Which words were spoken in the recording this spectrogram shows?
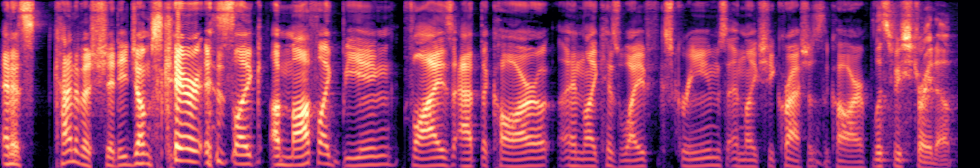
and it's kind of a shitty jump scare is like a moth like being flies at the car and like his wife screams and like she crashes the car Let's be straight up.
